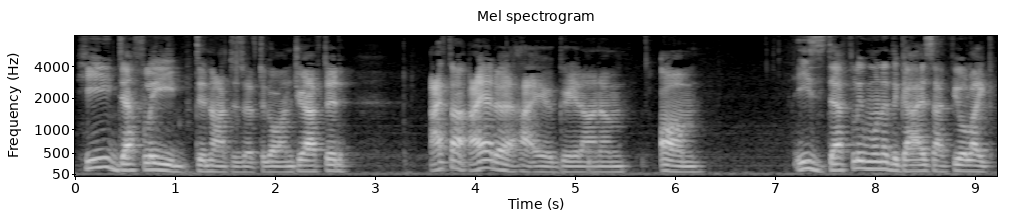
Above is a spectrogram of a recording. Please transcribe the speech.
he definitely did not deserve to go undrafted. I thought I had a higher grade on him. Um, he's definitely one of the guys I feel like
